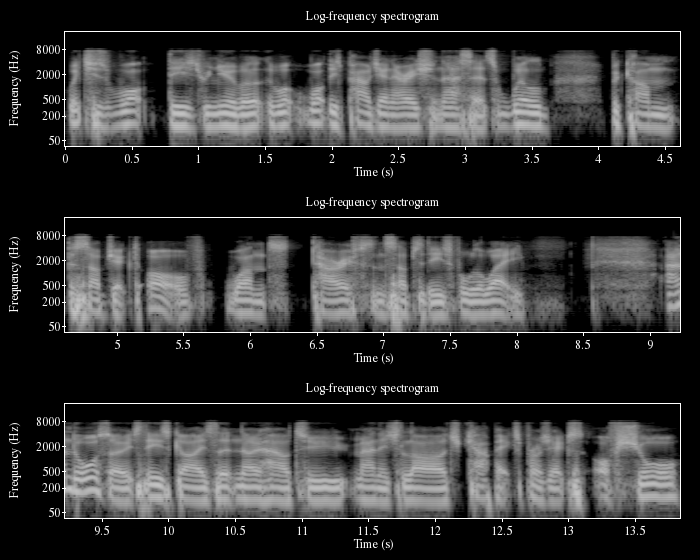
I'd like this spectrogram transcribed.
which is what these renewable what, what these power generation assets will become the subject of once tariffs and subsidies fall away. And also, it's these guys that know how to manage large capex projects offshore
